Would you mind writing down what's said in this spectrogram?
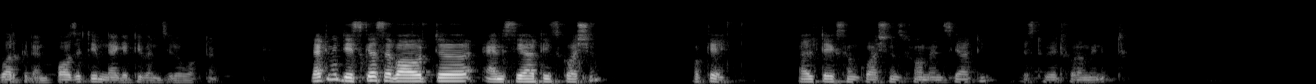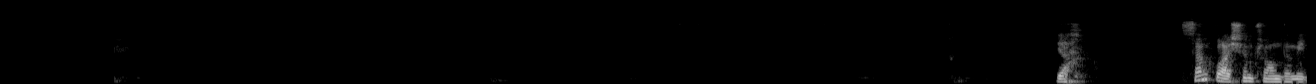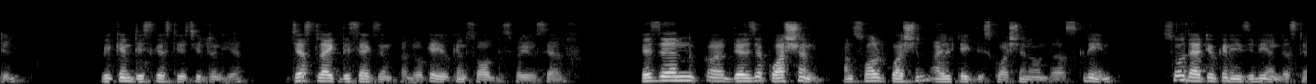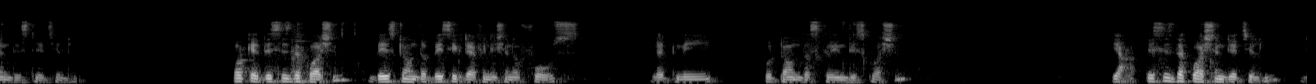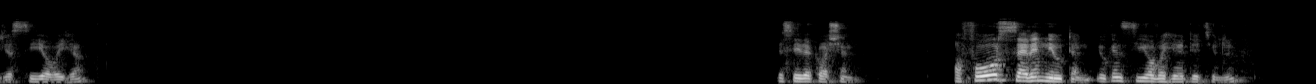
work done positive negative and zero work done let me discuss about uh, NCERT's question Okay, I'll take some questions from NCERT. Just wait for a minute. Yeah, some question from the middle. We can discuss, dear children, here. Just like this example, okay, you can solve this by yourself. There's an, uh, there is a question unsolved question, I will take this question on the screen so that you can easily understand this dear children. Okay, this is the question based on the basic definition of force. Let me put on the screen this question. Yeah, this is the question dear children. Just see over here. You see the question a force 7 Newton, you can see over here dear children,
